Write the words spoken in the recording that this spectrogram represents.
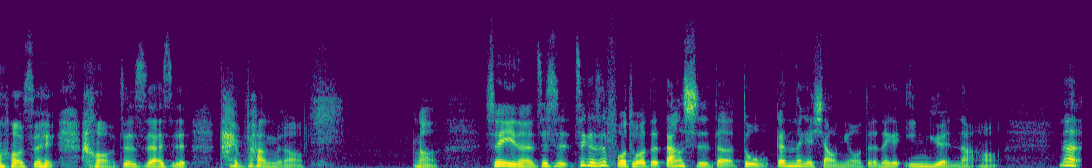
所以哦，这实在是太棒了，啊。所以呢，这是这个是佛陀的当时的都跟那个小牛的那个因缘呐哈。那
